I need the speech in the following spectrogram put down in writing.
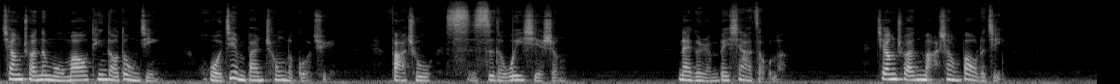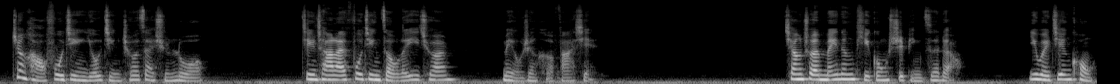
枪船的母猫听到动静，火箭般冲了过去，发出死死的威胁声。那个人被吓走了，枪船马上报了警。正好附近有警车在巡逻，警察来附近走了一圈，没有任何发现。枪船没能提供视频资料。因为监控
